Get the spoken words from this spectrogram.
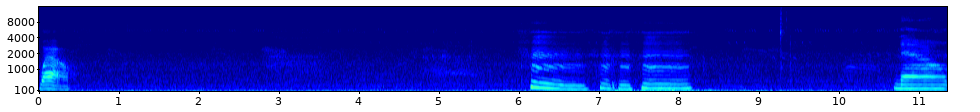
Wow. Hmm, hmm. Hmm. Hmm. Now,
